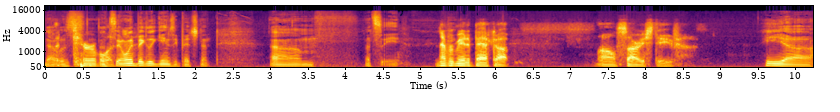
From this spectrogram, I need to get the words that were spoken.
That was terrible- That's the only big league games he pitched in. Um, let's see. Never made it back up. Well, sorry, Steve. He uh,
